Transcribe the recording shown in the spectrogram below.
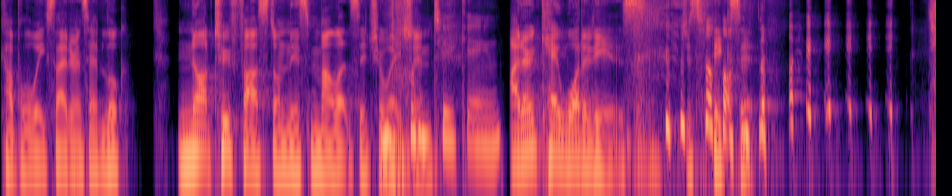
couple of weeks later and said, Look, not too fussed on this mullet situation. too keen. I don't care what it is, just fix Oh, it. no.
